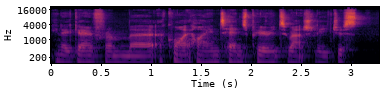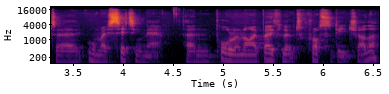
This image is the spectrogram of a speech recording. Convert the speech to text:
you know, going from uh, a quite high intense period to actually just uh, almost sitting there. And Paul and I both looked across at each other,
